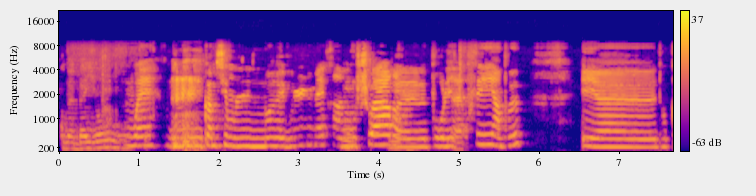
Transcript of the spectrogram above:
Comme un baillon. ou- ouais, ou comme si on aurait voulu lui mettre un Mm. mouchoir Mm. euh, pour l'étouffer un peu. Et donc,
